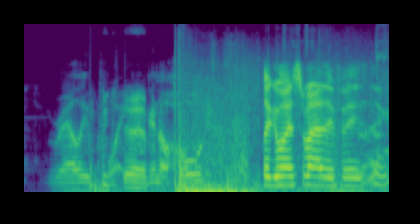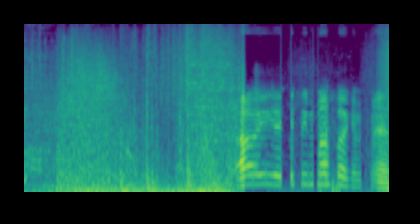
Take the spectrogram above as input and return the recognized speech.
rally point. We're gonna hold. Look at my smiley face, nigga. Oh, you see my fucking man.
